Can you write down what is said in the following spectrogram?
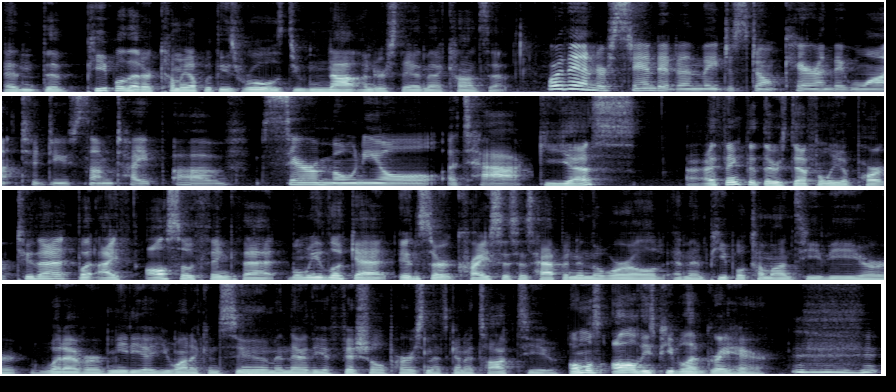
And the people that are coming up with these rules do not understand that concept. Or they understand it and they just don't care and they want to do some type of ceremonial attack. Yes, I think that there's definitely a part to that, but I also think that when we look at insert crisis has happened in the world and then people come on TV or whatever media you want to consume and they're the official person that's going to talk to you. Almost all these people have gray hair.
